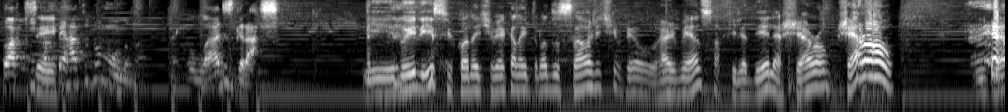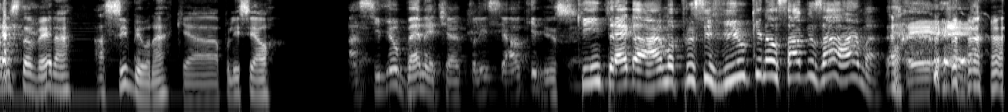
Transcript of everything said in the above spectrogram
Tô aqui Sei. pra ferrar todo mundo, mano. Aquilo lá é desgraça. E no início, quando a gente vê aquela introdução, a gente vê o Harry Manson, a filha dele, a Sharon. Sharon! E temos também, né? A Sibyl, né? Que é a policial. A Sibyl Bennett, a policial que, Isso. que entrega a arma pro civil que não sabe usar a arma. É.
